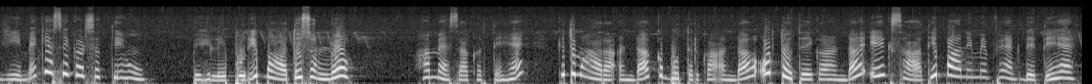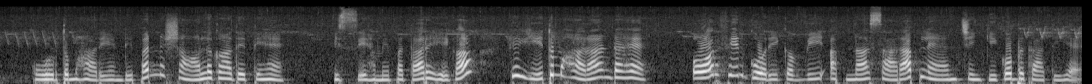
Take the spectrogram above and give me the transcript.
ये मैं कैसे कर सकती हूँ? पहले पूरी बात तो सुन लो। हम ऐसा करते हैं कि तुम्हारा अंडा कबूतर का अंडा और तोते का अंडा एक साथ ही पानी में फेंक देते हैं और तुम्हारे अंडे पर निशान लगा देते हैं। इससे हमें पता रहेगा कि ये तुम्हारा अंडा है। और फिर गोरी कव्वी अपना सारा प्लान चिंकी को बताती है,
